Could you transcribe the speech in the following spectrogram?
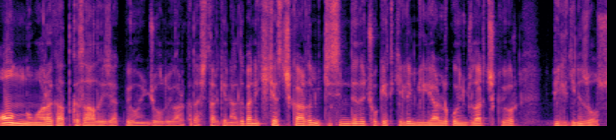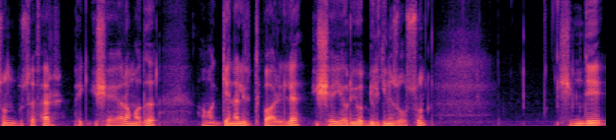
10 numara katkı sağlayacak bir oyuncu oluyor arkadaşlar genelde. Ben iki kez çıkardım. İkisinde de çok etkili milyarlık oyuncular çıkıyor. Bilginiz olsun. Bu sefer pek işe yaramadı. Ama genel itibariyle işe yarıyor. Bilginiz olsun. Şimdi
